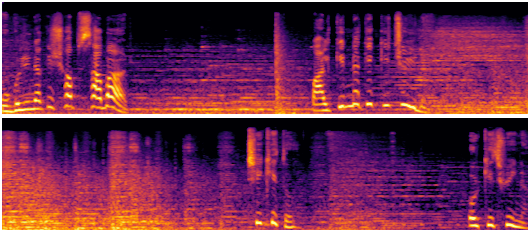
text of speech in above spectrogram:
ওগুলি নাকি সব সাবার? পালকির নাকি কিছুই না ঠিকই তো ওর কিছুই না।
